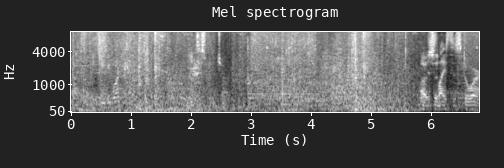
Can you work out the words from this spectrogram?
Find something, BD1? He just went jump. Need Oh, to so slice this door.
